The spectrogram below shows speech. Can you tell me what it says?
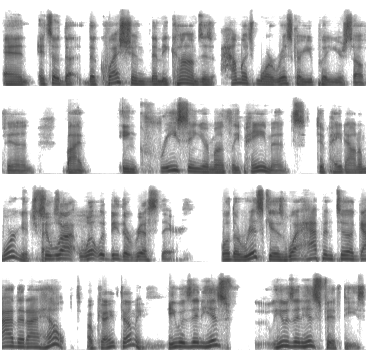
And and so the the question then becomes is how much more risk are you putting yourself in by increasing your monthly payments to pay down a mortgage? So what what would be the risk there? well the risk is what happened to a guy that I helped. Okay, tell me. He was in his he was in his 50s.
